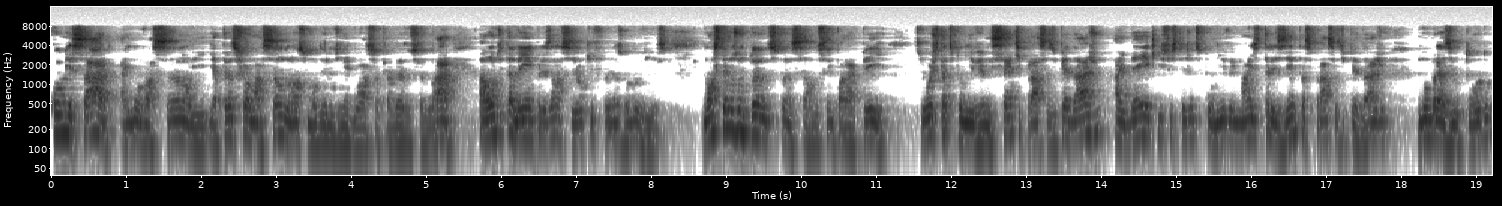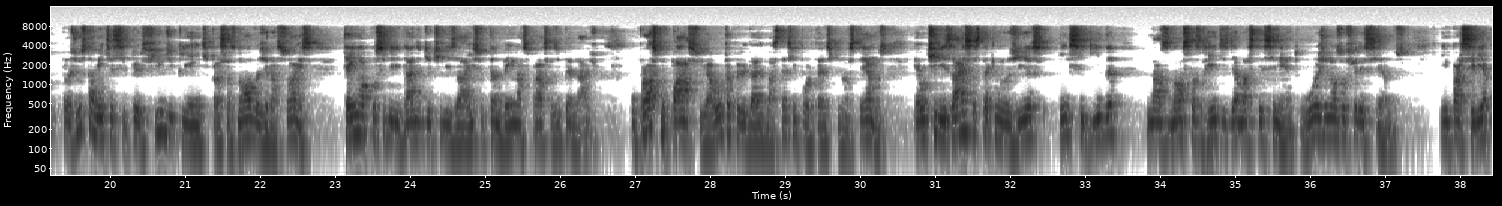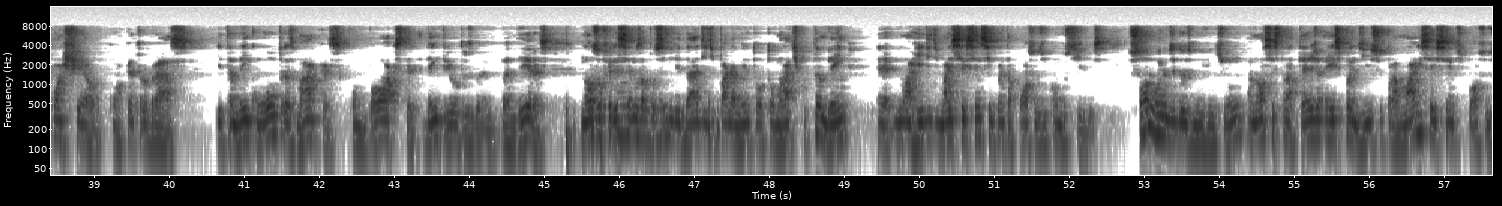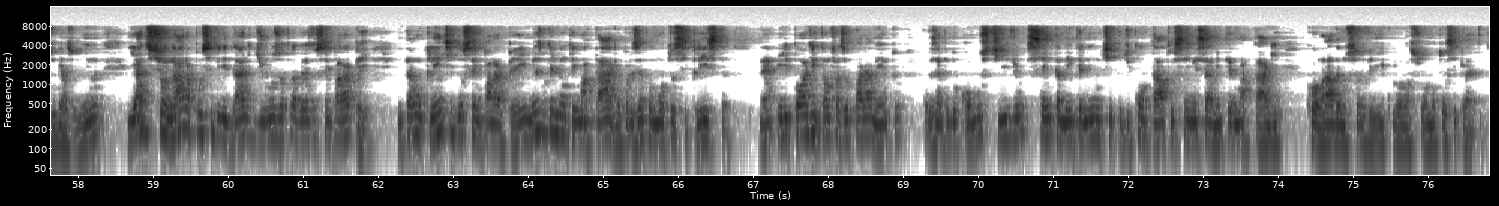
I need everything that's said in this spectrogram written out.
começar a inovação e, e a transformação do nosso modelo de negócio através do celular, aonde também a empresa nasceu, que foi nas rodovias. Nós temos um plano de expansão do Sem Parar Pay, que hoje está disponível em sete praças de pedágio. A ideia é que isso esteja disponível em mais de 300 praças de pedágio no Brasil todo, para justamente esse perfil de cliente para essas novas gerações tenham a possibilidade de utilizar isso também nas praças de pedágio. O próximo passo e a outra prioridade bastante importante que nós temos é utilizar essas tecnologias em seguida nas nossas redes de abastecimento. Hoje nós oferecemos, em parceria com a Shell, com a Petrobras, e também com outras marcas, como Boxster, dentre outras bandeiras, nós oferecemos a possibilidade de pagamento automático também é, numa rede de mais 650 postos de combustíveis. Só no ano de 2021, a nossa estratégia é expandir isso para mais 600 postos de gasolina e adicionar a possibilidade de uso através do Sem Parar Pay. Então, o cliente do Sem Parar Pay, mesmo que ele não tenha uma tag, por exemplo, um motociclista, né, ele pode então fazer o pagamento por exemplo, do combustível, sem também ter nenhum tipo de contato sem necessariamente ter uma tag colada no seu veículo ou na sua motocicleta.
